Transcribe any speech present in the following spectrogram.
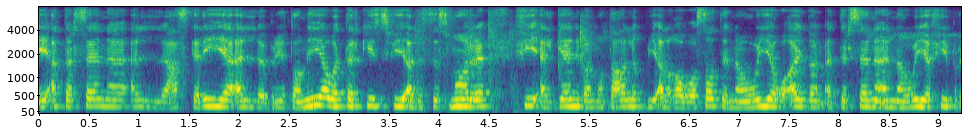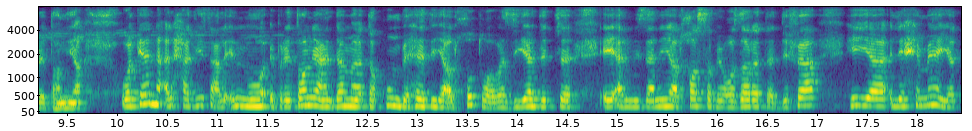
الترسانة العسكرية البريطانية والتركيز في الاستثمار في الجانب المتعلق بالغواصات النووية وأيضا الترسانة النووية في بريطانيا. وكان الحديث على أنه بريطانيا عندما تقوم بهذه الخطوة وزيادة الميزانية الخاصة بوزارة الدفاع هي لحماية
